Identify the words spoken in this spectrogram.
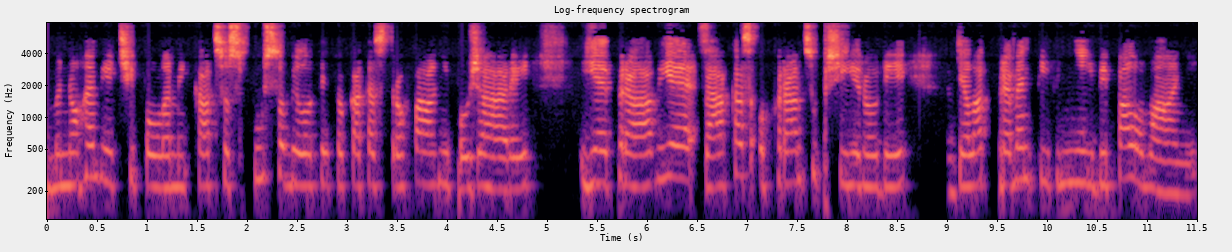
mnohem větší polemika, co způsobilo tyto katastrofální požáry, je právě zákaz ochránců přírody dělat preventivní vypalování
